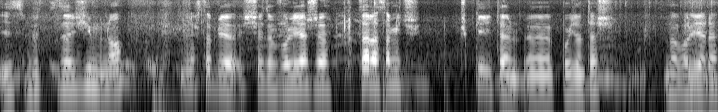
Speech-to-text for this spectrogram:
Jest zbyt zimno. Niech sobie siedzą w wolierze. Zaraz samiczki ten y, pójdą też na wolierę.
